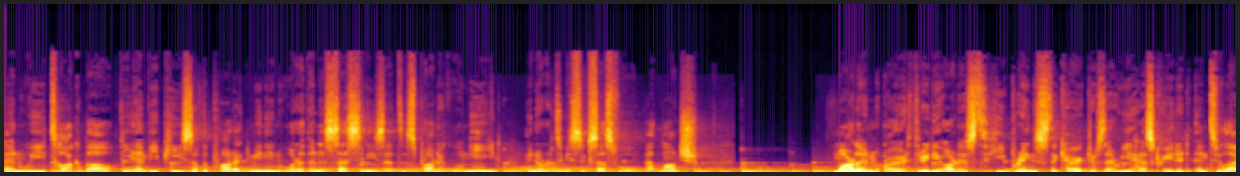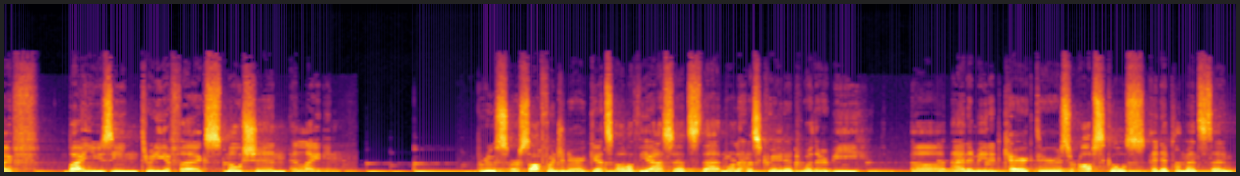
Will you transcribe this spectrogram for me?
and we talk about the MVPs of the product, meaning what are the necessities that this product will need in order to be successful at launch. Marlon, our 3D artist, he brings the characters that Ria has created into life by using 3D effects, motion, and lighting. Bruce, our software engineer, gets all of the assets that Marlon has created, whether it be uh, animated characters or obstacles, and implements them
